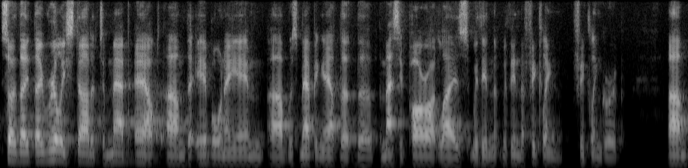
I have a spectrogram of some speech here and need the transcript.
so they, they really started to map out um, the airborne EM uh, was mapping out the, the, the, massive pyrite layers within the, within the Fickling, Fickling group. Um,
